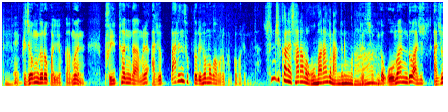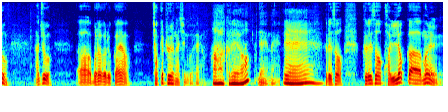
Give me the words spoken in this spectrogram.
그래요. 네, 그 정도로 권력감은 불편감을 아주 빠른 속도로 혐오감으로 바꿔버립니다. 순식간에 사람을 오만하게 만드는구나. 그렇죠. 그러니까 오만도 아주 아주 아주 어, 뭐라 그럴까요? 적게 표현하신 거예요. 아, 그래요? 네네. 예. 그래서 그래서 권력감을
